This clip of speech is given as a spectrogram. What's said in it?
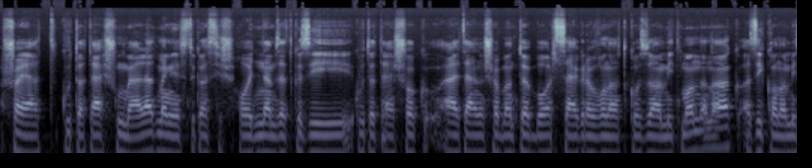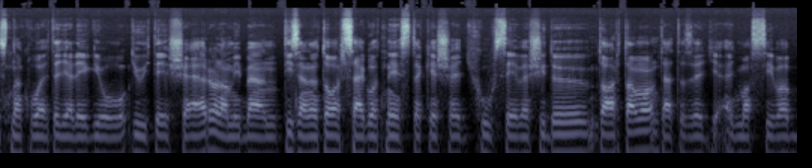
saját kutatásunk mellett megnéztük azt is, hogy nemzetközi kutatások általánosabban több országra vonatkozóan mit mondanak. Az Economistnak volt egy elég jó gyűjtése erről, amiben 15 országot néztek, és egy 20 éves időtartamon, tehát az egy, egy masszívabb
